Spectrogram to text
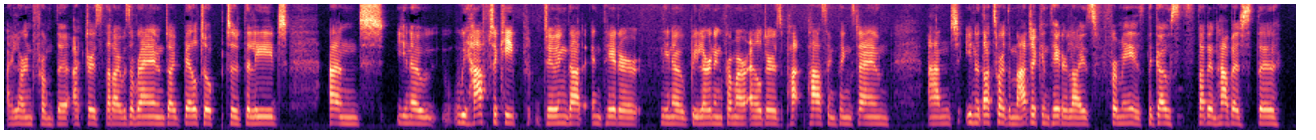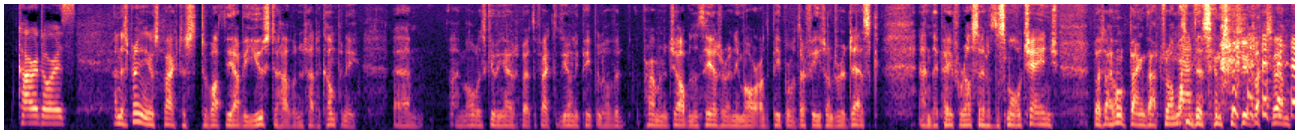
I learned from the actors that I was around. I built up to the lead. And, you know, we have to keep doing that in theatre, you know, be learning from our elders, pa- passing things down. And, you know, that's where the magic in theatre lies for me is the ghosts that inhabit the corridors. And it's bringing us back to, to what the Abbey used to have when it had a company. Um, I'm always giving out about the fact that the only people who have a permanent job in the theatre anymore are the people with their feet under a desk, and they pay for us out of the small change. But I won't bang that drum Yeah. on this interview. But um,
